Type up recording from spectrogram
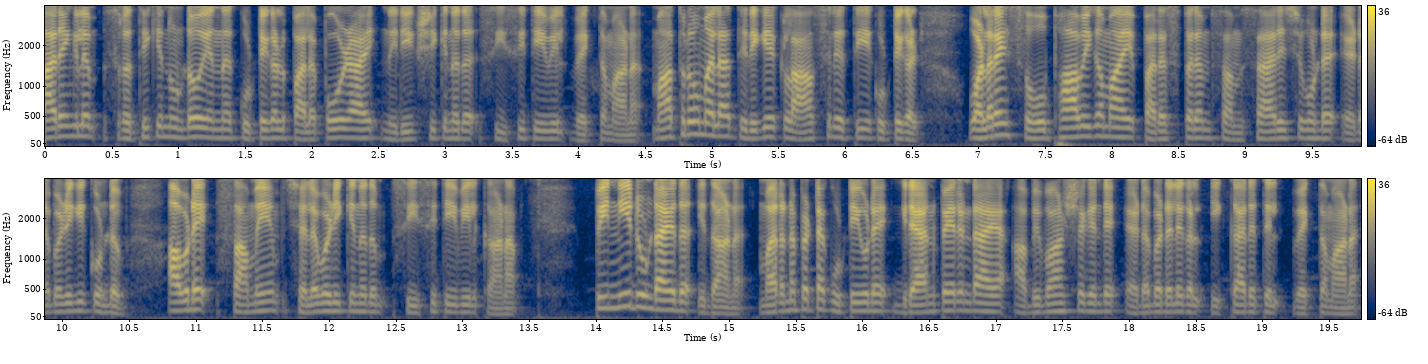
ആരെങ്കിലും ശ്രദ്ധിക്കുന്നുണ്ടോ എന്ന് കുട്ടികൾ പലപ്പോഴായി നിരീക്ഷിക്കുന്നത് സി സി ടി വിയിൽ വ്യക്തമാണ്. മാത്രവുമല്ല തിരികെ ക്ലാസ്സിലെത്തിയ കുട്ടികൾ വളരെ സ്വാഭാവികമായി പരസ്പരം സംസാരിച്ചുകൊണ്ട് ഇടപഴകിക്കൊണ്ടും അവിടെ സമയം ചെലവഴിക്കുന്നതും സി സി ടി വിയിൽ കാണാം. പിന്നീടുണ്ടായത് ഇതാണ്. മരണപ്പെട്ട കുട്ടിയുടെ ഗ്രാൻഡ് പേരന്റായ അഭിഭാഷകന്റെ ഇടപെടലുകൾ ഇക്കാര്യത്തിൽ വ്യക്തമാണ്.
